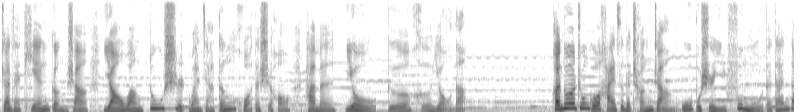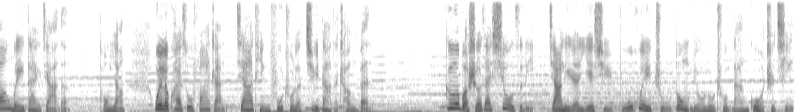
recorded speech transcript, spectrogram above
站在田埂上遥望都市万家灯火的时候，他们又得何有呢？很多中国孩子的成长，无不是以父母的担当为代价的。同样，为了快速发展，家庭付出了巨大的成本。胳膊折在袖子里，家里人也许不会主动流露出难过之情，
